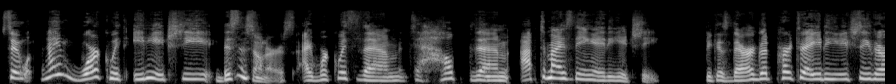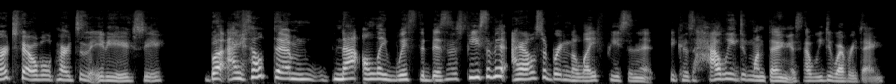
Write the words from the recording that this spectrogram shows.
So I work with ADHD business owners. I work with them to help them optimize being ADHD because there are good parts of ADHD. There are terrible parts of ADHD, but I help them not only with the business piece of it. I also bring the life piece in it because how we do one thing is how we do everything.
